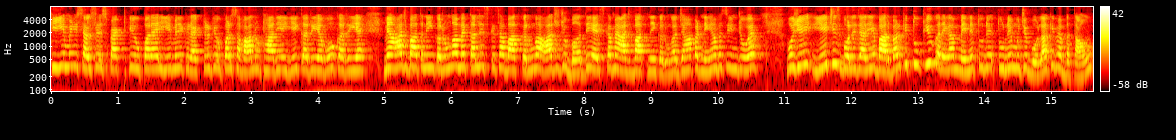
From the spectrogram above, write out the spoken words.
कि ये मेरी सेल्फ रिस्पेक्ट के ऊपर है, ये मेरे करेक्टर के ऊपर सवाल उठा रही है, ये कर रही है, वो कर रही है। मैं आज बात नहीं करूँगा, मैं कल इसके साथ बात करूँगा, आज जो बर्थडे है, इसका मैं आज बात नहीं करूँगा। जहाँ पर नेहा भसीन जो है, वो ये ये चीज़ बोले जा रही है बार बार कि तू क्यों करेगा? मैंने तूने तूने मुझे बोला कि मैं बताऊँ।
